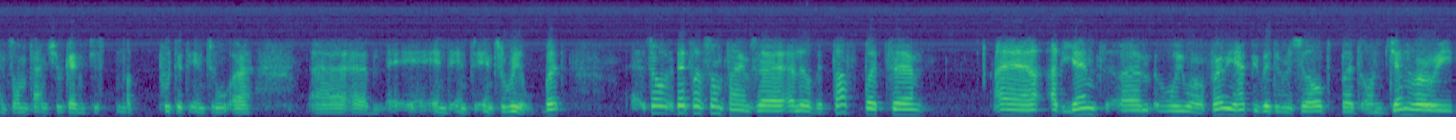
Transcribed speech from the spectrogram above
and sometimes you can just not put it into uh, uh, um, in, in, into real. But uh, so that was sometimes uh, a little bit tough, but um, uh, at the end, um, we were very happy with the result, but on January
